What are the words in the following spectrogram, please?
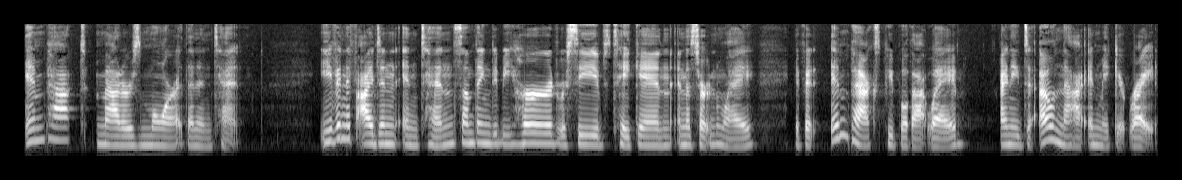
Impact matters more than intent. Even if I didn't intend something to be heard, received, taken in a certain way, if it impacts people that way, I need to own that and make it right.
